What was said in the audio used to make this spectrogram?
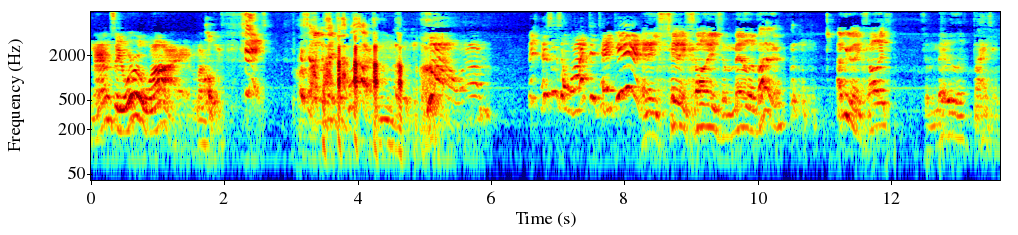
Nancy, we're live. Oh shit! Wow, um, this is a lot to take in. and instead of calling it the Medal of Honor, I'm gonna call it the Medal of Biden.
